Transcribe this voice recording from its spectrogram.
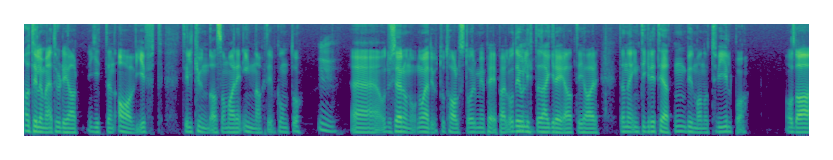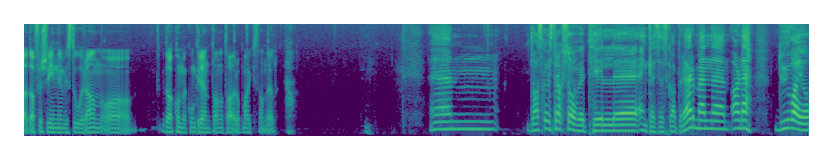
og til og med jeg tror de har gitt en avgift til kunder som har en inaktiv konto. Mm. Eh, og du ser jo nå, nå er det jo totalstorm i PayPal, og det er jo litt det der greia at de har denne integriteten begynner man å tvile på. Og da, da forsvinner investorene, og da kommer konkurrentene og tar opp markedsandel. Um, da skal vi straks over til uh, enkeltselskaper her. Men uh, Arne, du var jo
